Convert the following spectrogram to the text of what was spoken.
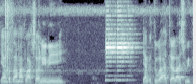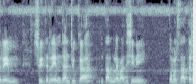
Yang pertama klakson ini. Yang kedua adalah sweet rim. Sweet rim dan juga ntar melewati sini tombol starter.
